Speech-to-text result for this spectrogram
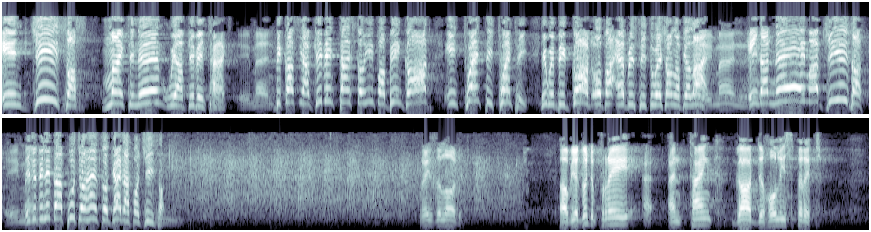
In Jesus' mighty name, we have given thanks. Amen. Because you have given thanks to Him for being God, in 2020, He will be God over every situation of your life. Amen. In the name of Jesus. Amen. If you believe that, put your hands together for Jesus. Praise the Lord. Uh, we are going to pray uh, and thank God, the Holy Spirit,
